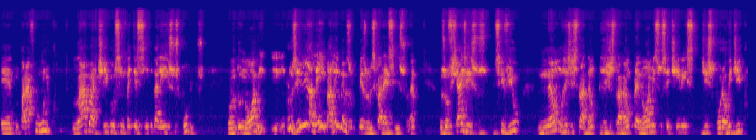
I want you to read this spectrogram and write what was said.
é, no parágrafo único, lá do artigo 55 da Lei de Registros Públicos, quando o nome, e, inclusive a lei, a lei mesmo, mesmo esclarece isso, né? Os oficiais de registro civil não registrarão, registrarão prenomes suscetíveis de expor ao ridículo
